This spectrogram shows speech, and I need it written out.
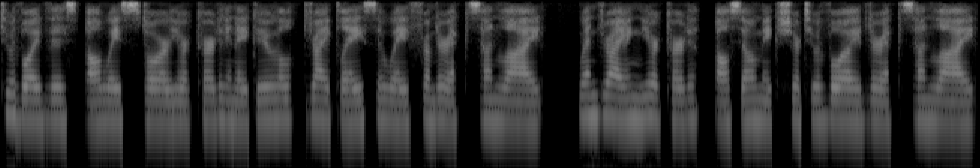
To avoid this, always store your kurta in a cool, dry place away from direct sunlight. When drying your kurta, also make sure to avoid direct sunlight.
